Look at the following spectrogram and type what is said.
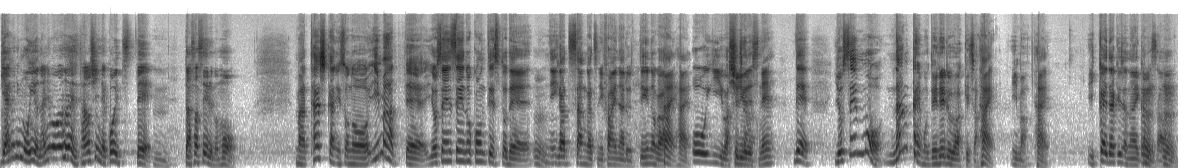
逆にもういいよ何も考えず楽しんでこいっつってうん。出させるのも、まあ確かにその今って予選制のコンテストでうん。2月3月にファイナルっていうのが多いわけじゃん、主流ですね。で予選も何回も出れるわけじゃん、はい。今。はい。1回だけじゃないからさ、うんうん。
